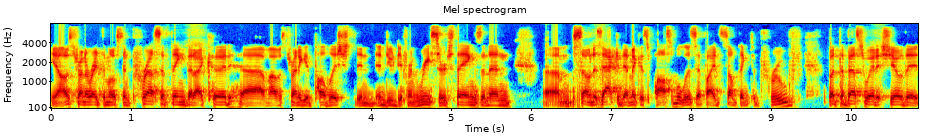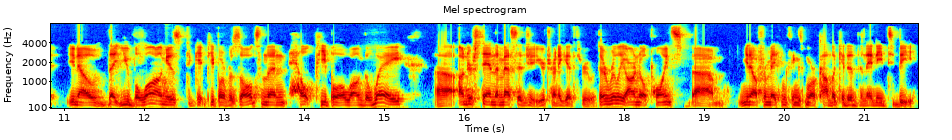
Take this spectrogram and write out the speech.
you know, I was trying to write the most impressive thing that I could. Um, I was trying to get published and, and do different research things, and then um, sound as academic as possible as if I had something to prove. But the best way to show that you know that you belong is to get people results, and then help people along the way uh, understand the message that you're trying to get through. There really are no points, um, you know, for making things more complicated than they need to be.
